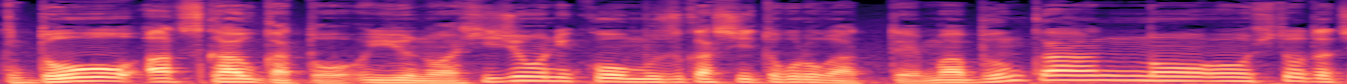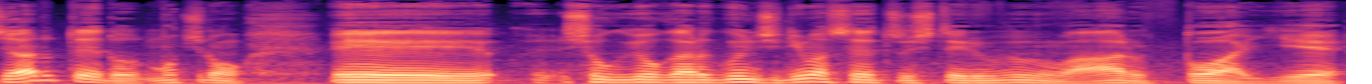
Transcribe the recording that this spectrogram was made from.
どう扱うかというのは非常にこう難しいところがあって、まあ、文官の人たちある程度もちろん、えー、職業柄軍事には精通している部分はあるとはいえ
